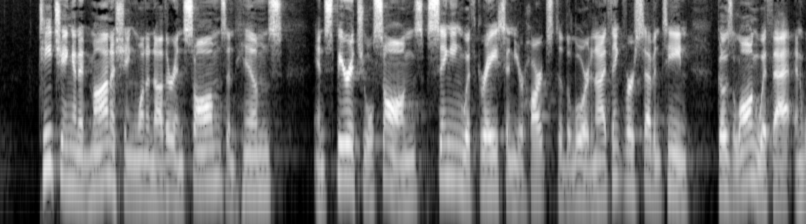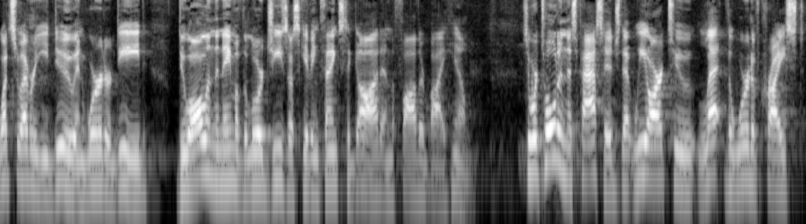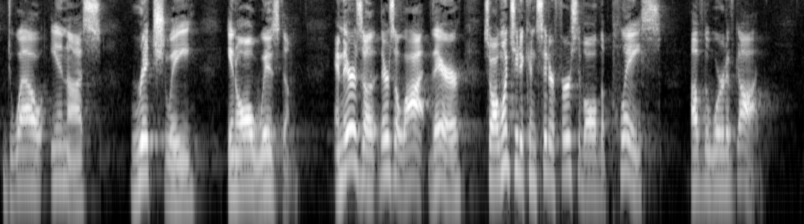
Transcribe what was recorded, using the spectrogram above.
teaching and admonishing one another in psalms and hymns and spiritual songs, singing with grace in your hearts to the Lord. And I think verse 17 goes along with that. And whatsoever ye do in word or deed, do all in the name of the Lord Jesus, giving thanks to God and the Father by him. So we're told in this passage that we are to let the word of Christ dwell in us richly in all wisdom. And there's a, there's a lot there. So I want you to consider, first of all, the place of the Word of God.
